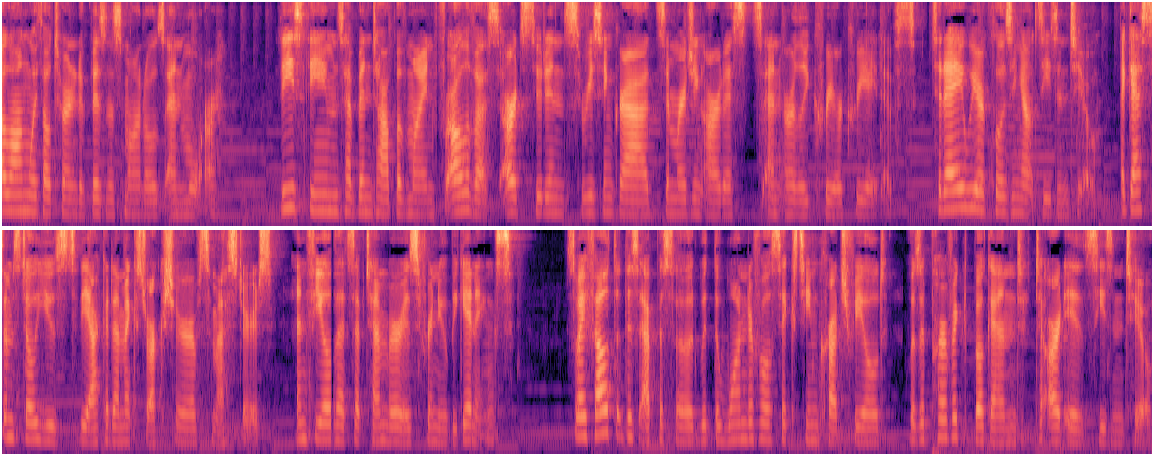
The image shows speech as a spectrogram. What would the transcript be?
along with alternative business models, and more. These themes have been top of mind for all of us art students, recent grads, emerging artists, and early career creatives. Today, we are closing out season two. I guess I'm still used to the academic structure of semesters and feel that September is for new beginnings. So I felt that this episode with the wonderful Sixtine Crutchfield was a perfect bookend to Art Is Season 2.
